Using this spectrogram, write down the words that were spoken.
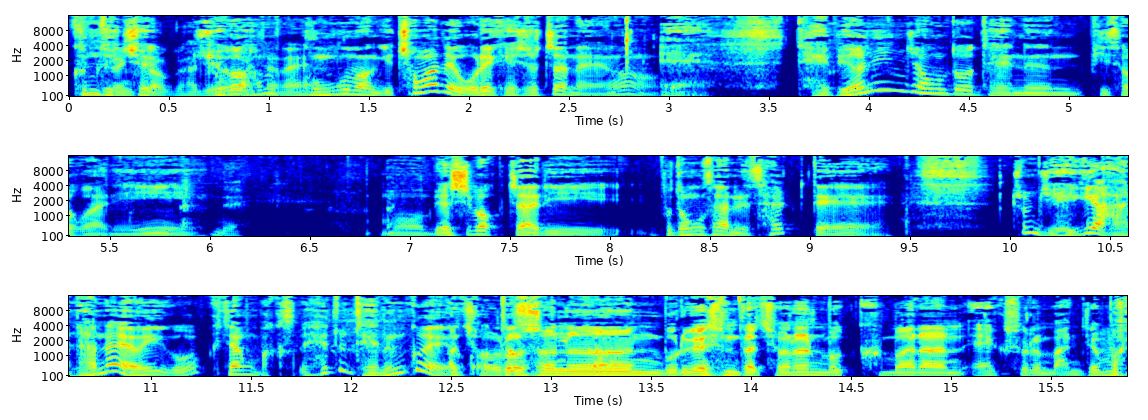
근데 제, 제가 나오잖아요. 궁금한 게 청와대 오래 계셨잖아요. 예. 대변인 정도 되는 비서관이 네. 뭐 몇십억짜리 부동산을 살 때 좀 얘기 안 하나요 이거 그냥 막 해도 되는 거예요? 아, 어떻습니까? 저로서는 모르겠습니다. 저는 뭐 그만한 액수를 만져본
